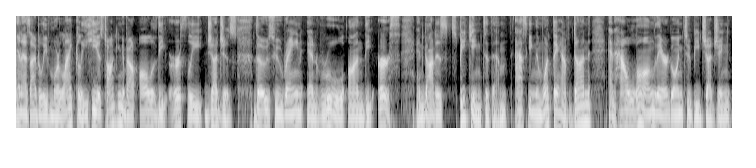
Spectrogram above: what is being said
and as I believe more likely, he is talking about all of the earthly judges, those who reign and rule on the earth. And God is speaking to them, asking them what they have done and how long they are going to be judging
